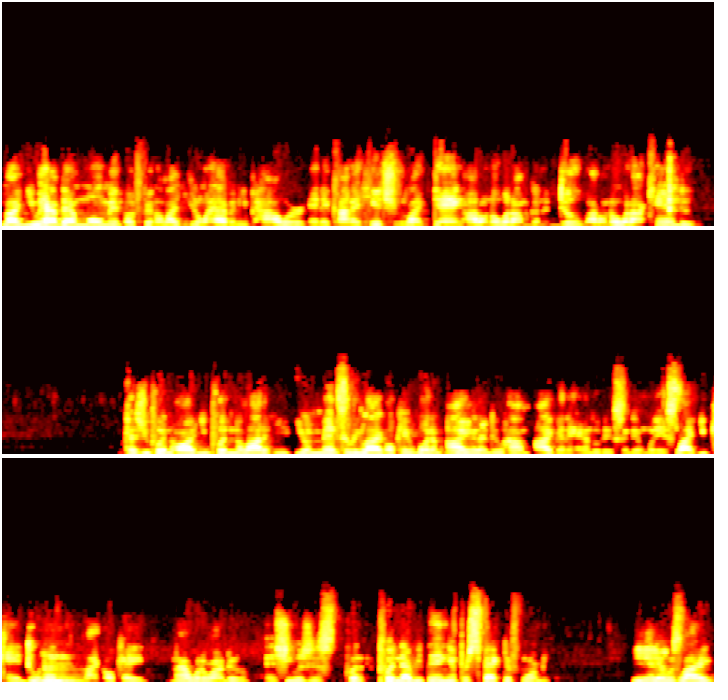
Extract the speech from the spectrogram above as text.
like you have that moment of feeling like you don't have any power, and it kind of hits you like, dang, I don't know what I'm gonna do. I don't know what I can do. Because you put in all you put in a lot of you're mentally like, okay, what am I gonna do? How am I gonna handle this? And then when it's like you can't do nothing, mm. like, okay, now what do I do? And she was just putting putting everything in perspective for me. Yeah. And it was like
